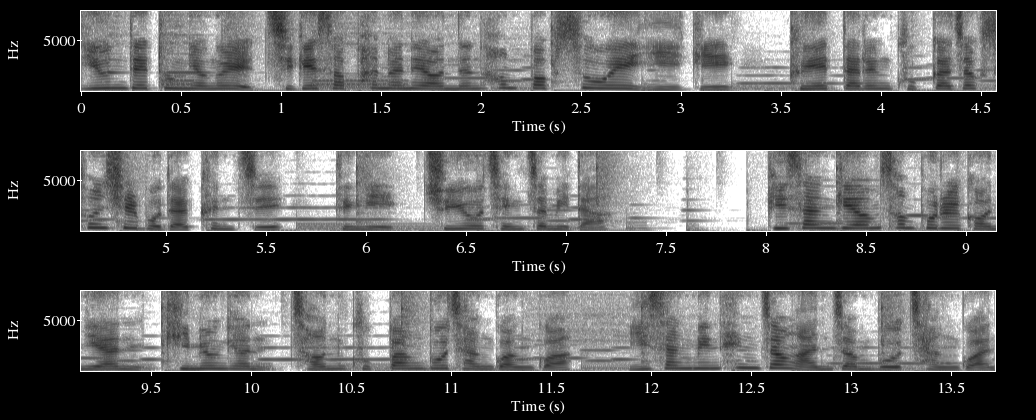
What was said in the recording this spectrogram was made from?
윤 대통령을 직에서 파면해 얻는 헌법 수호의 이익이 그에 따른 국가적 손실보다 큰지 등이 주요 쟁점이다. 비상계엄 선포를 건의한 김용현 전 국방부 장관과 이상민 행정안전부 장관,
